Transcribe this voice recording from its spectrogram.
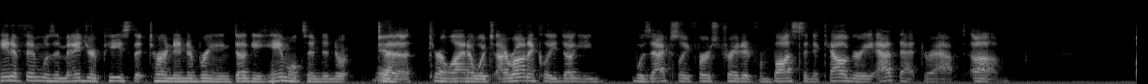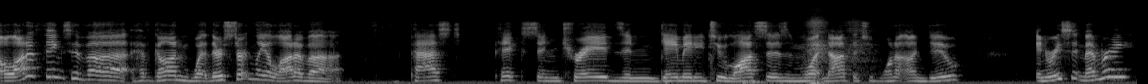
Hanifin was a major piece that turned into bringing Dougie Hamilton to, to yeah. Carolina, which ironically, Dougie was actually first traded from Boston to Calgary at that draft. Um, a lot of things have uh, have gone. There's certainly a lot of uh, past picks and trades and game 82 losses and whatnot that you'd want to undo. In recent memory,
